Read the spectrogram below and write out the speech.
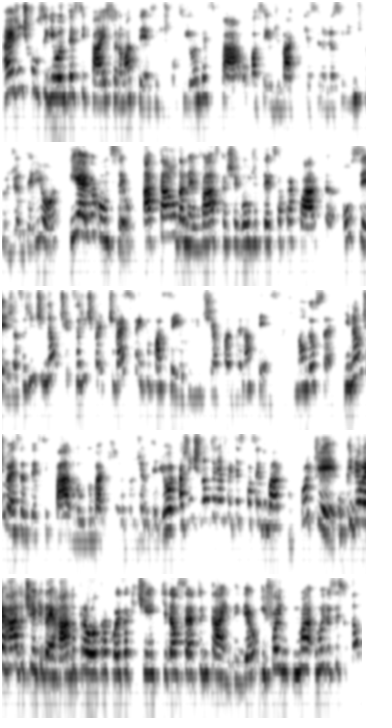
Aí a gente conseguiu antecipar, isso era uma terça, a gente conseguiu antecipar o passeio de barco, que ia ser no dia seguinte para o dia anterior. E aí o que aconteceu? A tal da nevasca chegou de terça para quarta. Ou seja, se a gente não se a gente tivesse feito o passeio que a gente ia fazer na terça, que não deu certo, e não tivesse antecipado do barquinho para o dia anterior, a gente não teria feito esse passeio do barco. Por quê? O que deu errado tinha que dar errado para outra coisa que tinha que dar certo entrar, entendeu? E foi uma, um exercício tão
